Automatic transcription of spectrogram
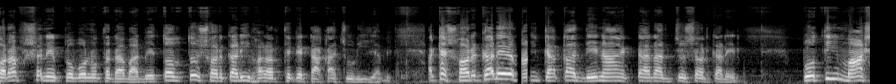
করাপশনের প্রবণতাটা বাড়বে, তত সরকারি ভাড়ার থেকে টাকা চুরি যাবে। একটা সরকারের টাকা দেনা একটা রাজ্য সরকারের। প্রতি মাস,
